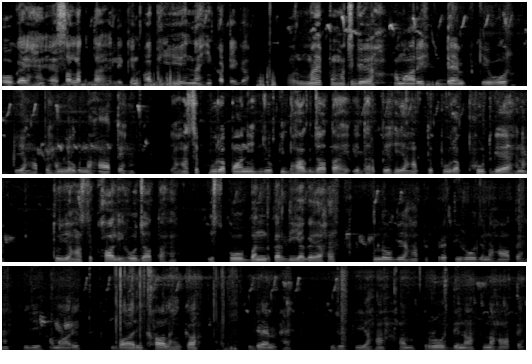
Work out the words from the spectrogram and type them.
हो गए हैं ऐसा लगता है, लेकिन अभी ये नहीं कटेगा। और मैं पहुँच गया हमारे डैम्प की ओर। यहाँ पे हम लोग नहाते हैं। यहाँ से पूरा पानी जो कि भाग जाता है इधर पे, यहाँ पे पूरा फूट गया है ना तो यहाँ से खाली हो जाता है। इसको बंद कर दिया गया है। हम लोग यहाँ पे प्रतिरोज नहाते हैं। ये हमारे बारी खाल का डैम है, जो कि यहाँ हम रोज दिना नहाते हैं।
